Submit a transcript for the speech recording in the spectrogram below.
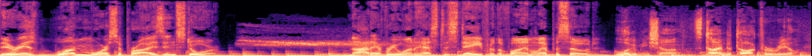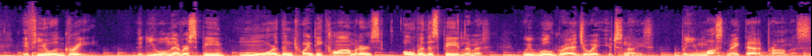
There is one more surprise in store. Not everyone has to stay for the final episode. Look at me, Sean. It's time to talk for real. If you agree that you will never speed more than 20 kilometers over the speed limit, we will graduate you tonight. But you must make that a promise.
